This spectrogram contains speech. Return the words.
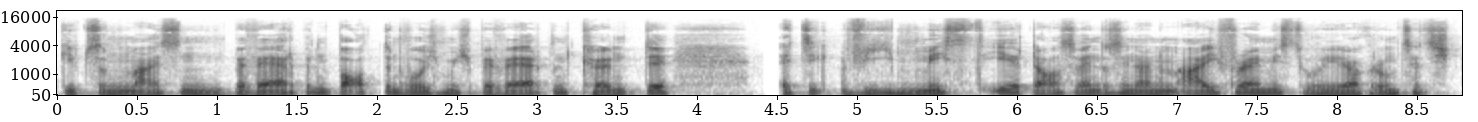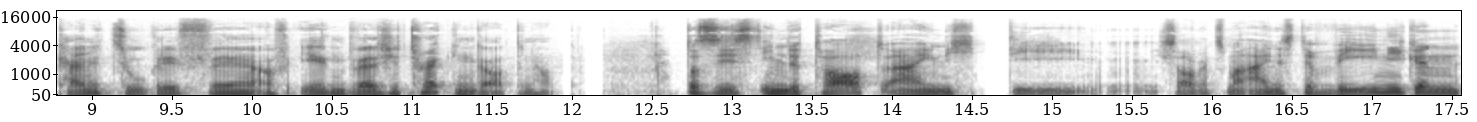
gibt es dann meistens einen Bewerben-Button, wo ich mich bewerben könnte. Jetzt, wie misst ihr das, wenn das in einem iFrame ist, wo ihr ja grundsätzlich keine Zugriffe auf irgendwelche Tracking-Daten habt? Das ist in der Tat eigentlich die, ich sage jetzt mal, eines der wenigen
